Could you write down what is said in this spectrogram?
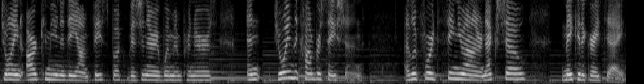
join our community on Facebook, Visionary Womenpreneurs, and join the conversation. I look forward to seeing you on our next show. Make it a great day.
